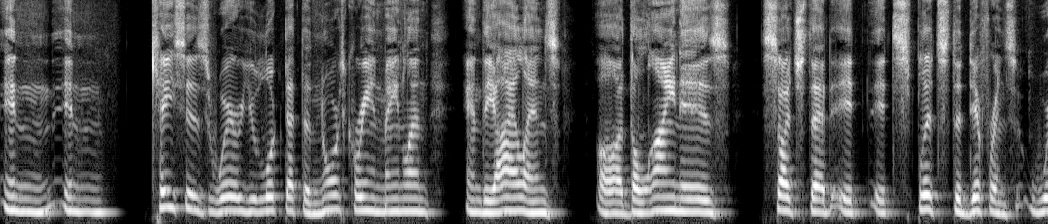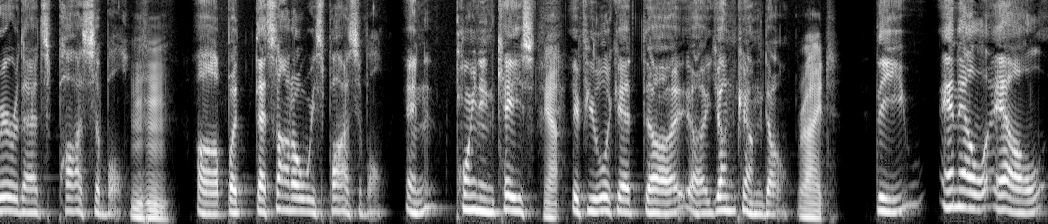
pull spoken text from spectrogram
in in cases where you looked at the North Korean mainland and the islands, uh, the line is such that it it splits the difference where that's possible. hmm Uh, but that's not always possible. And point in case, Yeah. if you look at uh, uh, Yeonpyeong-do, Right. The NLL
